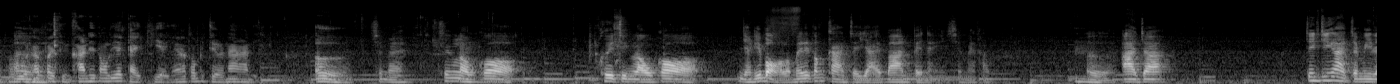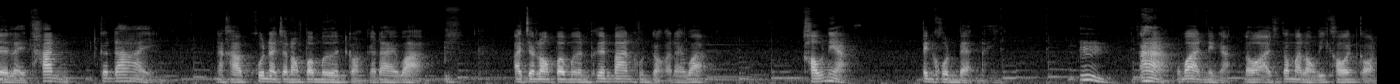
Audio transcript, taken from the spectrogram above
เพราะเออว่าถ้าไปถึงขั้นที่ต้องเรียกไก่เกลี่ยเงี้ยก็ต้องไปเจอหน้าอีกเออ ใช่ไหมซึ่งเราก็คือจริงเราก็อย่างที่บอกเราไม่ได้ต้องการจะย้ายบ้านไปไหนใช่ไหมครับ เออ อาจจะ จริง ๆ อาจจะมีหลาย ๆ ท่าน ก็ได้นะครับ คุณอาจจะลองประเมินก่อนก็ได้ว่า อาจจะลองประเมินเพื่อนบ้านคุณก่อนก็ได้ว่าเขาเนี่ยเป็นคนแบบไหน อืมอ่าผมว่าอันหนึ่งอะ เราอาจจะต้องมาลองวิเคราะห์กันก่อน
